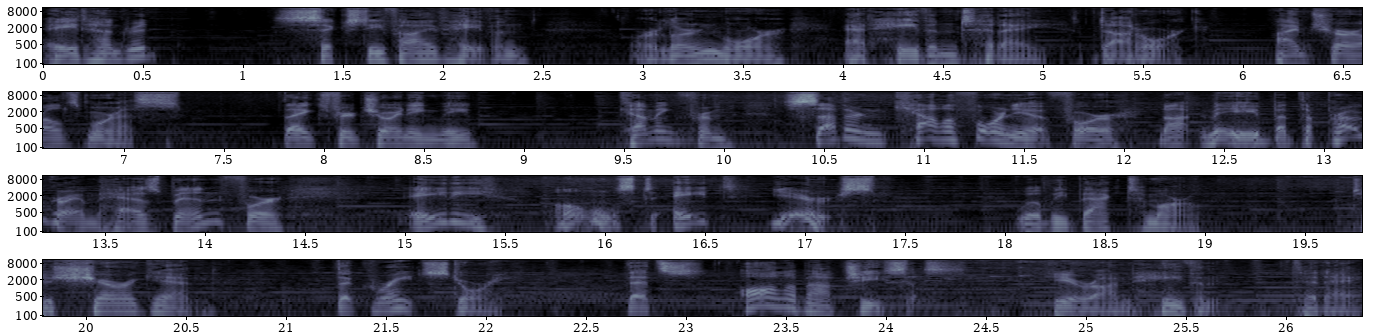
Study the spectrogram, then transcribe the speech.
800 65 Haven or learn more at haventoday.org. I'm Charles Morris. Thanks for joining me. Coming from Southern California for not me, but the program has been for 80, almost eight years. We'll be back tomorrow to share again the great story that's all about Jesus here on Haven today.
